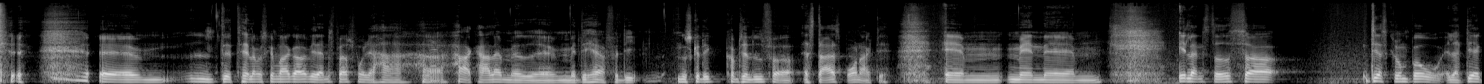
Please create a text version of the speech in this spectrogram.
det, øhm, det taler måske meget godt om et andet spørgsmål, jeg har, har, har Carla med, øh, med det her, fordi nu skal det ikke komme til at lyde for Astarias bornagtigt. Øhm, men øhm, et eller andet sted, så det at skrive en bog, eller det at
